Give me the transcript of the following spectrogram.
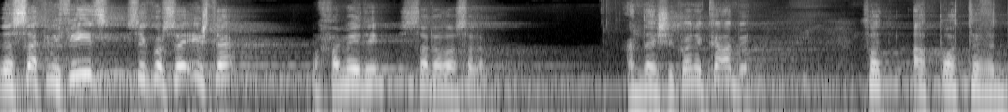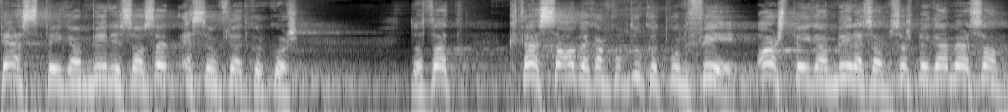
dhe sakrificë, sikurse ishte Muhammedi sallallahu alejhi ve sallam. Andaj shikoni Kabi, thot, apo të vdes pejgamberi sallallahu alaihi wasallam, e s'më flet kërkush. Do thot, këta sahabe kanë kuptu këtë punë feje, është pejgamberi alejhi selam, s'është pejgamberi alejhi selam,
